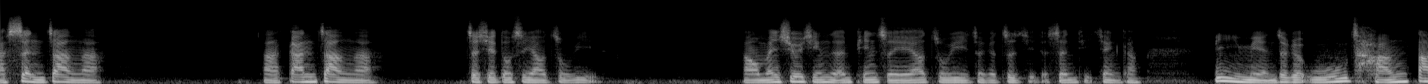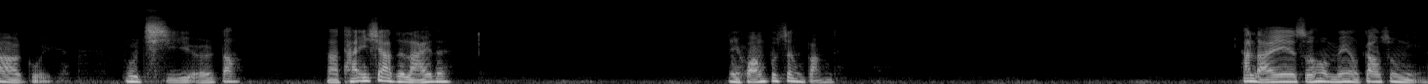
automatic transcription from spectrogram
啊，肾脏啊，啊，肝脏啊，这些都是要注意的。啊，我们修行人平时也要注意这个自己的身体健康，避免这个无常大鬼不期而到。啊，他一下子来的，你防不胜防的。他来的时候没有告诉你。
